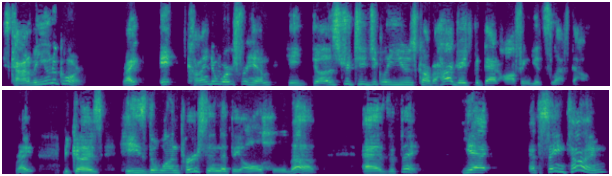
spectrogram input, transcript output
He's kind of a unicorn right? It kind of works for him. He does strategically use carbohydrates but that often gets left out right because he's the one person that they all hold up as the thing. Yet at the same time,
